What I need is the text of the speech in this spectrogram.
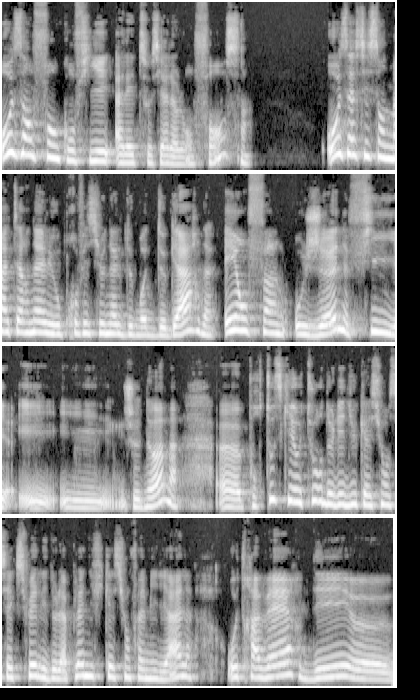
aux enfants confiés à l'aide sociale à l'enfance, aux assistantes maternelles et aux professionnels de mode de garde, et enfin aux jeunes, filles et, jeunes hommes, euh, pour tout ce qui est autour de l'éducation sexuelle et de la planification familiale au travers des, euh,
